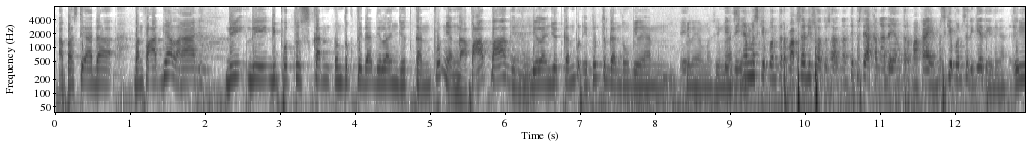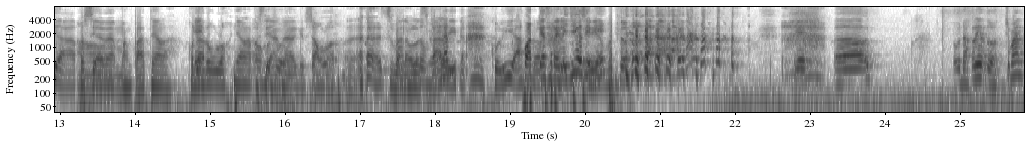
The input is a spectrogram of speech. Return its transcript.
Ah, pasti ada manfaatnya lah Nah, di- di, di diputuskan untuk tidak dilanjutkan pun ya nggak apa-apa gitu Iya, iya. dilanjutkan pun itu tergantung pilihan pilihan masing-masing Intinya meskipun terpaksa di suatu saat nanti pasti akan ada yang terpakai meskipun sedikit gitu kan. Iya, pasti Oh. ada manfaatnya lah. Kodarullahnya lah pasti Oh, ada gitu. insya Allah. Subhanallah Antum, ya sekali. Kuliah. bro. Podcast religius ini. Iya, betul. Oke, eh, udah clear tuh. Cuman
